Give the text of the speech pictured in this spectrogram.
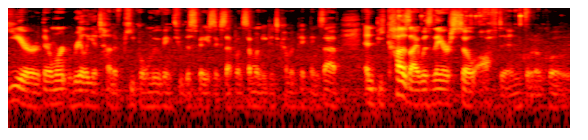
year, there weren't really a ton of people moving through the space except when someone needed to come and pick things up. And because I was there so often, quote unquote,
